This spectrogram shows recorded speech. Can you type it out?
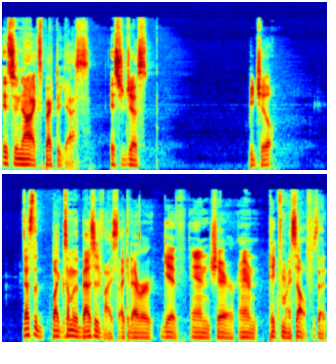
is to not expect a yes. It's to just be chill. That's the like some of the best advice I could ever give and share and take for myself is that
